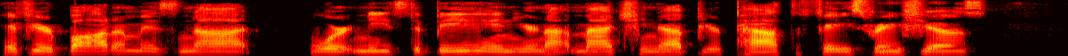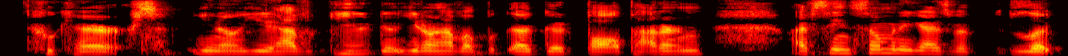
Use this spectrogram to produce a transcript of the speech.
if your bottom is not where it needs to be and you're not matching up your path to face ratios, who cares? You know, you have you you don't have a, a, good ball pattern. I've seen so many guys with look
